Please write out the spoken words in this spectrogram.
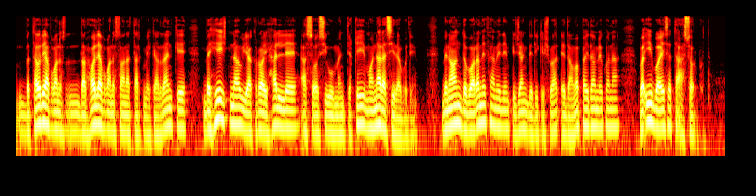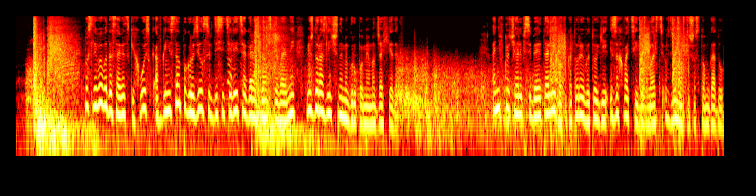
به طوری افغانستان در حال افغانستان ترک میکردند که به هیچ نوع یک راه حل اساسی و منطقی ما نرسیده بودیم بنان دوباره میفهمیدیم که جنگ در کشور ادامه پیدا میکنه و این باعث تأثیر بود После вывода советских войск Афганистан погрузился в десятилетия гражданской войны между различными группами маджахедов. Они включали в себя и талибов, которые в итоге и захватили власть в 1996 году.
